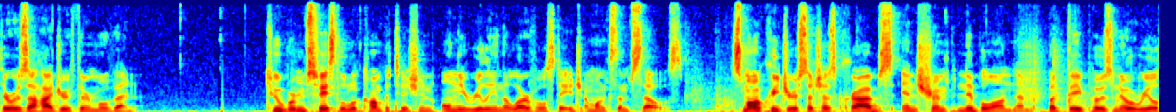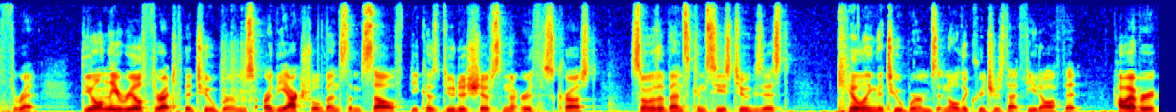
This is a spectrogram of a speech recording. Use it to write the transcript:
there was a hydrothermal vent. Tubeworms face little competition only really in the larval stage amongst themselves. Small creatures such as crabs and shrimp nibble on them, but they pose no real threat. The only real threat to the tubeworms are the actual vents themselves, because due to shifts in the Earth's crust, some of the vents can cease to exist, killing the tubeworms and all the creatures that feed off it. However,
